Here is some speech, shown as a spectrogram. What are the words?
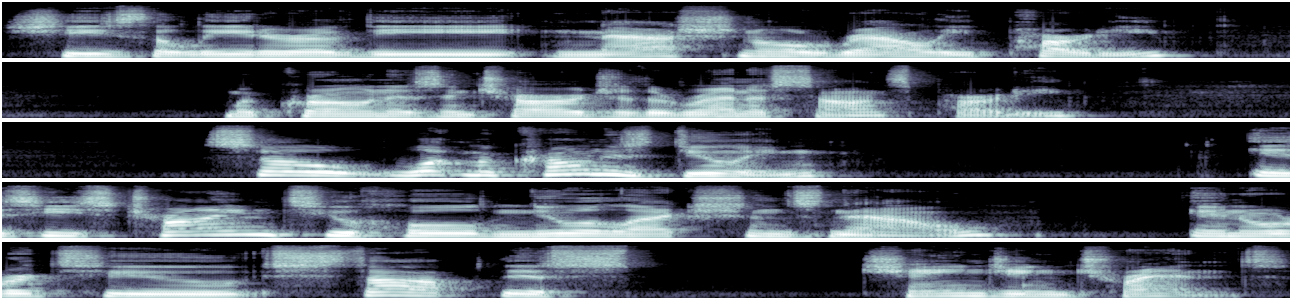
She's the leader of the National Rally Party. Macron is in charge of the Renaissance Party. So, what Macron is doing is he's trying to hold new elections now in order to stop this changing trend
